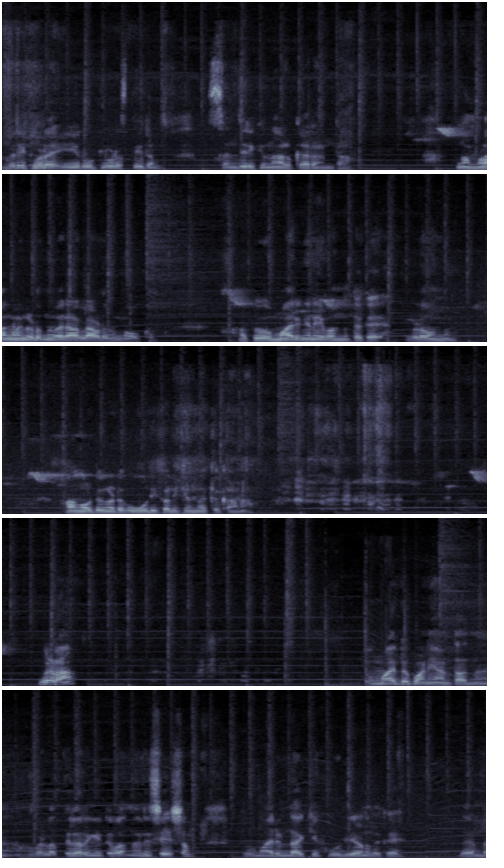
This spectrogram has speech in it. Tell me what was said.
ഇവരൊക്കെ ഇവിടെ ഈ റൂട്ടിലൂടെ സ്ഥിരം സഞ്ചരിക്കുന്ന ആൾക്കാരാണ് കേട്ടോ നമ്മളങ്ങനെ ഇങ്ങോട്ടൊന്ന് വരാറില്ല അവിടെ നിന്ന് നോക്കും. അപ്പോൾ ഇവന്മാരിങ്ങനെ വന്നിട്ടൊക്കെ ഇവിടെ വന്ന് അങ്ങോട്ടും ഇങ്ങോട്ടൊക്കെ ഓടി കളിക്കുന്നതൊക്കെ കാണാം. ഇല്ലടാ. ഇവന്മാരുടെ പണിയാണ് കേട്ടോ അന്ന് വെള്ളത്തിലിറങ്ങിയിട്ട് വന്നതിന് ശേഷം ഇവന്മാരുണ്ടാക്കിയ കുഴിയാണ് ഇതൊക്കെ ഇതേണ്ട.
